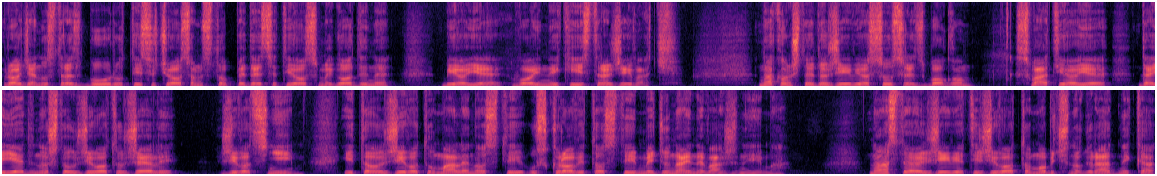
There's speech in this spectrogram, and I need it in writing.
Rođen u Strasburu 1858. godine, bio je vojnik i istraživač. Nakon što je doživio susret s Bogom, shvatio je da jedino što u životu želi život s njim i to život u malenosti, u skrovitosti među najnevažnijima. Nastojao je živjeti životom običnog radnika,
